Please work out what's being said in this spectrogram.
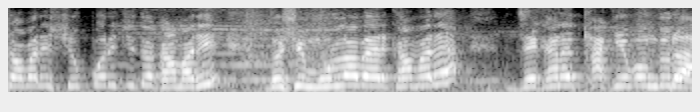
সবারই সুপরিচিত খামারি দোষী মোল্লা ভাইয়ের খামারে যেখানে থাকি বন্ধুরা।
